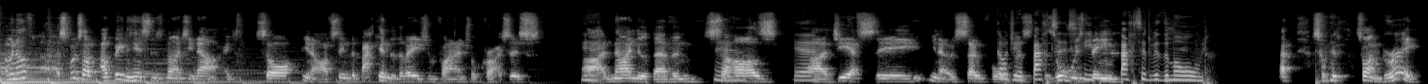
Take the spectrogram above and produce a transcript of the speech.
I mean, I've, i suppose I've, I've, been here since '99, so you know I've seen the back end of the Asian financial crisis uh, 9-11, SARS, yeah. Uh, GFC, you know, so forth. God, you're there's, battered. There's always You've been... been... battered with them all. so, so I'm grey.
